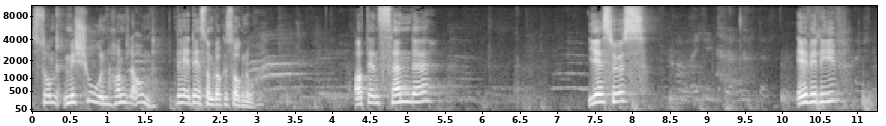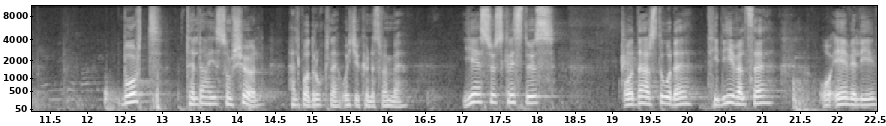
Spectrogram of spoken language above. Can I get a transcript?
som misjon handler om, det er det som dere så nå. At en sender Jesus, evig liv, bort til de som sjøl holder på å drukne og ikke kunne svømme. Jesus Kristus, og der sto det 'tilgivelse og evig liv'.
